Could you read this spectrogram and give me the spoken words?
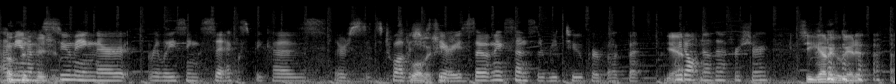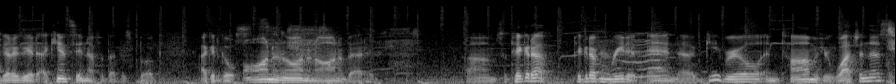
I mean, I'm vision. assuming they're releasing six because there's it's 12, 12 issue issues. series, so it makes sense there'd be two per book, but Yeah. we don't know that for sure. So you gotta go get it. You gotta go get it. I can't say enough about this book. I could go on and on and on about it. Um, so pick it up, pick it up and read it. And uh, Gabriel and Tom, if you're watching this,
